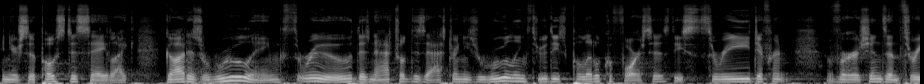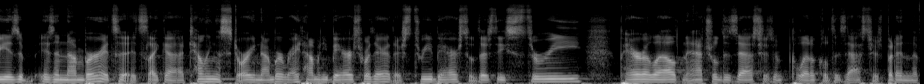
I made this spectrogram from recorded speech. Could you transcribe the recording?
And you're supposed to say, like, God is ruling through this natural disaster and he's ruling through these political forces, these three different versions, and three is a, is a number. It's, a, it's like a telling a story number, right? How many bears were there? There's three bears. So there's these three paralleled natural disasters and political disasters. But in the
